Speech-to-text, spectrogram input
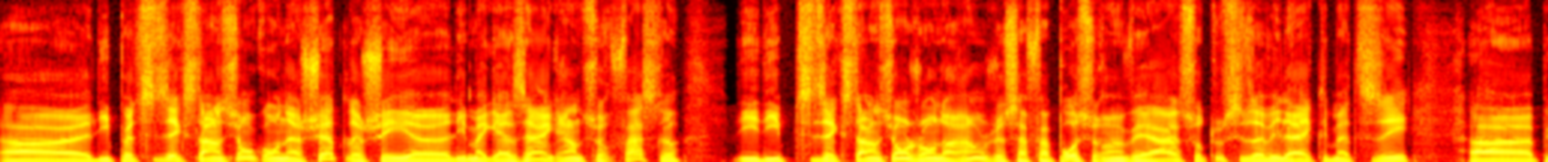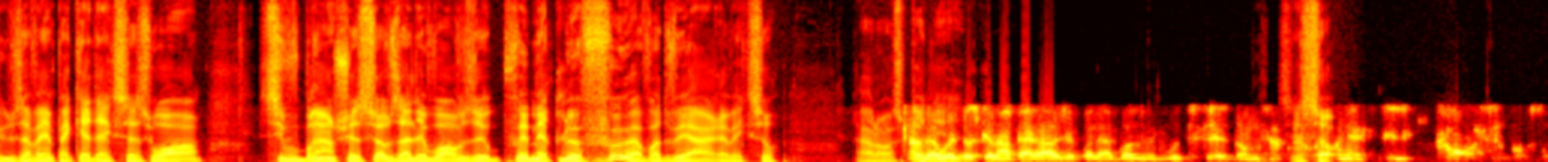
Euh, les petites extensions qu'on achète chez euh, les magasins à grande surface, des petites extensions jaune-orange, ça ne fait pas sur un VR, surtout si vous avez l'air climatisé, euh, puis vous avez un paquet d'accessoires. Si vous branchez ça, vous allez voir, vous pouvez mettre le feu à votre VR avec ça. Alors, Ah ben oui, parce que l'ampérage n'est pas la bonne au niveau du fil, donc ça C'est prend ça. un fil conçu pour ça.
